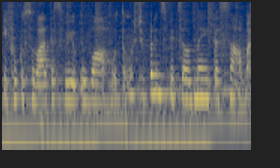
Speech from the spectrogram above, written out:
і фокусувати свою увагу, тому що в принципі це одне і те саме.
